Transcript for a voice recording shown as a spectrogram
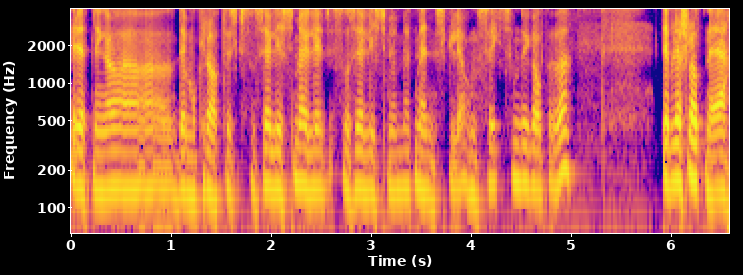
i retning av demokratisk sosialisme, eller sosialisme med et menneskelig ansikt, som de kalte det. Det ble slått ned.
